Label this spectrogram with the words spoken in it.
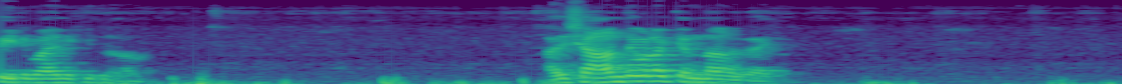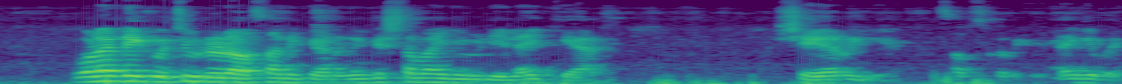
തീരുമാനിക്കുന്നതാണ്. അത് ശാന്തിവിളക്ക് എന്താണ് കാര്യം? ഇപ്പോൾ എന്റെ ഈ കൊച്ചു വീഡിയോ അവസാനിക്കുകയാണ്. നിങ്ങൾക്ക് ഇഷ്ടമായ വീഡിയോ ലൈക്ക് ചെയ്യുക ഷെയർ ചെയ്യുക സബ്സ്ക്രൈബ് ചെയ്യുക. Thank you bye.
